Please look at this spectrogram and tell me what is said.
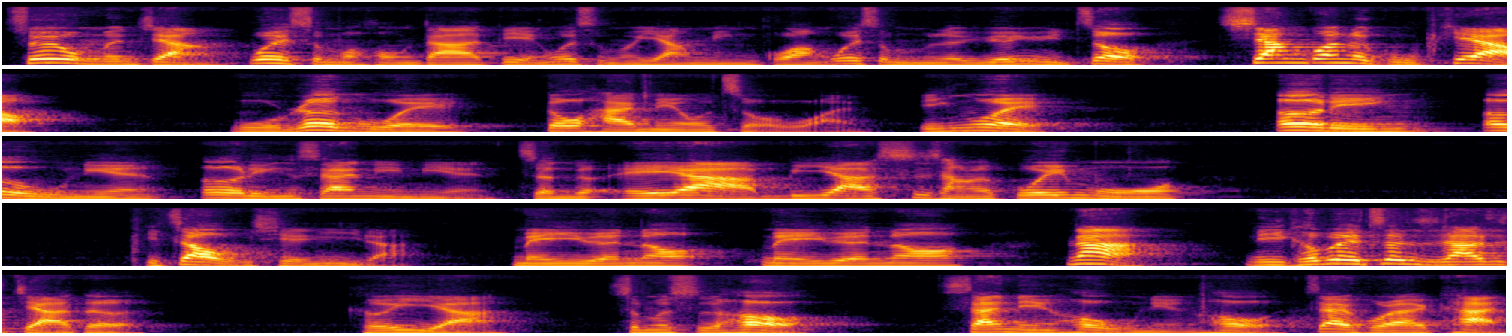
所以，我们讲为什么宏达电，为什么阳明光，为什么的元宇宙相关的股票，我认为都还没有走完。因为二零二五年、二零三零年，整个 AR、VR 市场的规模一兆五千亿啦，美元哦，美元哦。那你可不可以证实它是假的？可以啊，什么时候？三年后、五年后再回来看，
